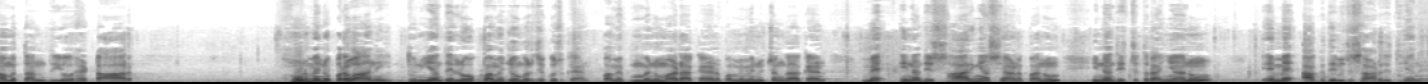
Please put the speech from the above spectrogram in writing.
ਹਮ ਤਨ ਦਿਓ ਹੈ ਟਾਰ। ਹੁਣ ਮੈਨੂੰ ਪਰਵਾਹ ਨਹੀਂ। ਦੁਨੀਆ ਦੇ ਲੋਕ ਭਾਵੇਂ ਜੋ ਮਰਜ਼ੀ ਕੁਝ ਕਹਿਣ, ਭਾਵੇਂ ਮੈਨੂੰ ਮਾੜਾ ਕਹਿਣ, ਭਾਵੇਂ ਮੈਨੂੰ ਚੰਗਾ ਕਹਿਣ, ਮੈਂ ਇਹਨਾਂ ਦੀ ਸਾਰੀਆਂ ਸਿਆਣਪਾਂ ਨੂੰ, ਇਹਨਾਂ ਦੀ ਚਤਰਾਈਆਂ ਨੂੰ ਇਹ ਮੈਂ ਅੱਗ ਦੇ ਵਿੱਚ ਸਾੜ ਦਿੱਤੀਆਂ ਨੇ।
